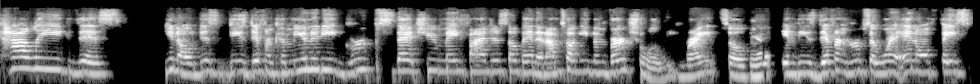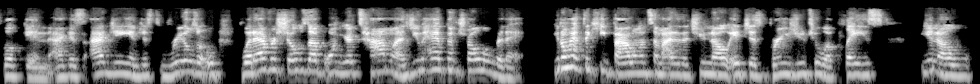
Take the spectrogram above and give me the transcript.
colleague, this you know this these different community groups that you may find yourself in and i'm talking even virtually right so yeah. in these different groups that we're in on facebook and i guess ig and just reels or whatever shows up on your timelines you have control over that you don't have to keep following somebody that you know it just brings you to a place you know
